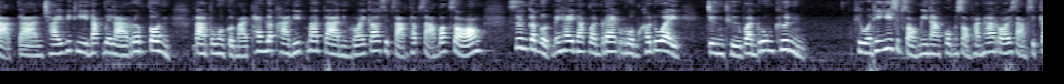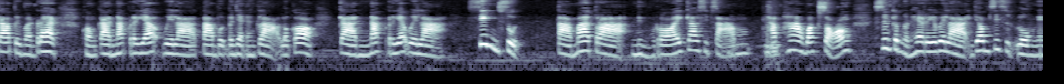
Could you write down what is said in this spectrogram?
จากการใช้วิธีนับเวลาเริ่มต้น ตามประมวลกฎหมายแพ่งและพาณิชย์มาตรา 193 ทับ 3 วรรค 2 ซึ่งกำหนดไม่ให้นับวันแรกรวมเข้าด้วย จึงถือวันรุ่งขึ้น คือวันที่ 22 มีนาคม 2539 เป็นวันแรกของการนับระยะเวลาตามบทบัญญัติดังกล่าว แล้วก็การนับระยะเวลาสิ้นสุด ตามมาตรา 193 ทับ5วรรค2ซึ่งกำหนดให้ระยะเวลาย่อมสิ้นสุดลงใน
